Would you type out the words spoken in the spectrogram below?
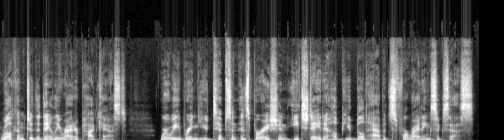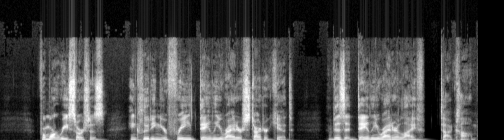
Welcome to the Daily Writer Podcast, where we bring you tips and inspiration each day to help you build habits for writing success. For more resources, including your free Daily Writer Starter Kit, visit dailywriterlife.com.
